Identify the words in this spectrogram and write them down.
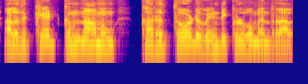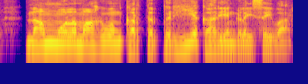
அல்லது கேட்கும் நாமும் கருத்தோடு வேண்டிக் கொள்வோம் என்றால் நம் மூலமாகவும் கர்த்தர் பெரிய காரியங்களை செய்வார்.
